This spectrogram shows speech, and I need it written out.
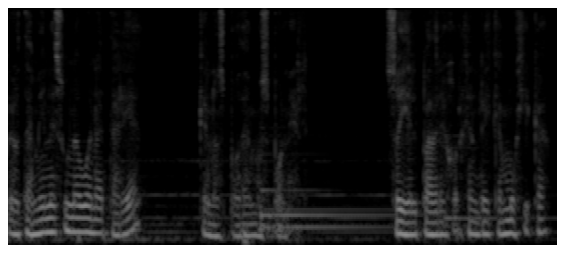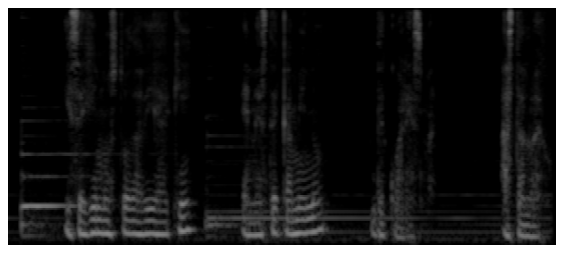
pero también es una buena tarea que nos podemos poner. Soy el Padre Jorge Enrique Mújica y seguimos todavía aquí en este camino de Cuaresma. Hasta luego.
